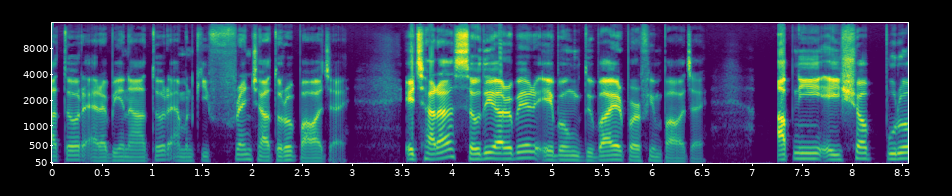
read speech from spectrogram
আতর অ্যারাবিয়ান আতর এমনকি ফ্রেঞ্চ আতরও পাওয়া যায়। এছাড়া সৌদি আরবের এবং দুবাইয়ের পারফিউম পাওয়া যায়। আপনি এইসব পুরো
